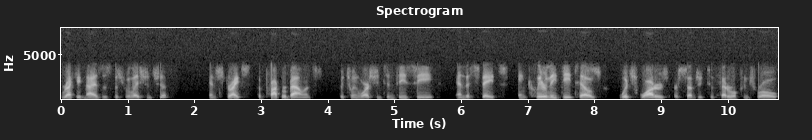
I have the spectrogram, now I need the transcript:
recognizes this relationship and strikes the proper balance between Washington, D.C. and the states and clearly details which waters are subject to federal control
